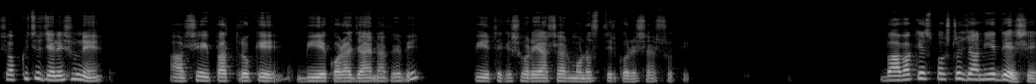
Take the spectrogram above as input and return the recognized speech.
সব কিছু জেনে শুনে আর সেই পাত্রকে বিয়ে করা যায় না ভেবে বিয়ে থেকে সরে আসার মনস্থির করে শাশ্বতী। বাবাকে স্পষ্ট জানিয়ে দিয়ে সে,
